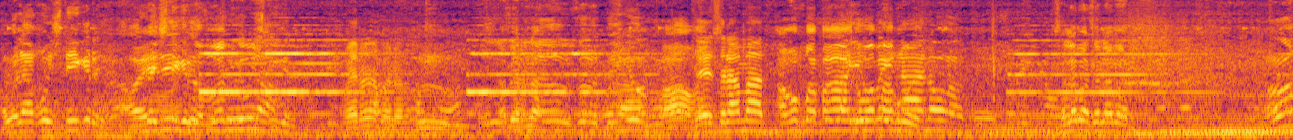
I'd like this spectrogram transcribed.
Wala akong sticker eh. May sticker. Wala akong sticker. Meron na, meron na. Mm. Sabi na. Ah, okay. Eh, salamat. Ako papagawa pa ako. ano. Salamat, salamat. Oh,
